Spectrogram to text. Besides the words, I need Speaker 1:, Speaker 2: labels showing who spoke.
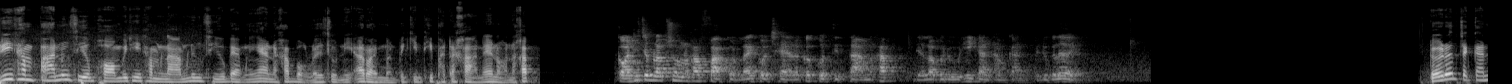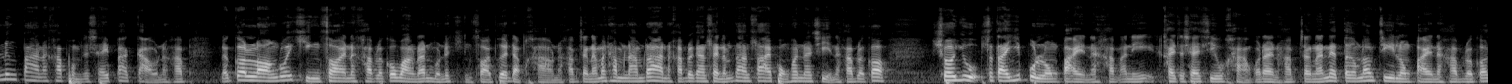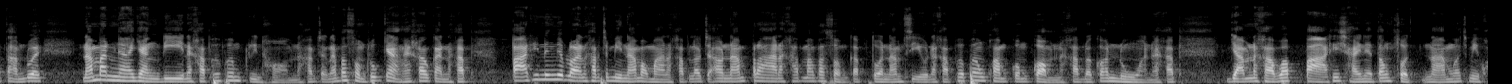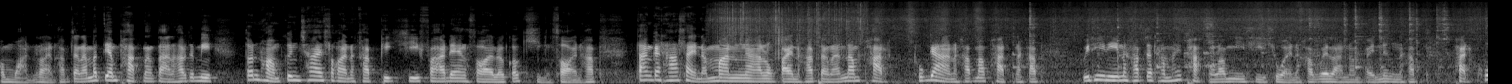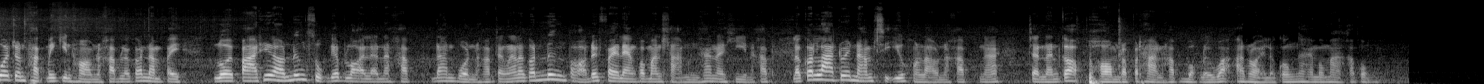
Speaker 1: วิธีทำปลานึ่งซีอิ๊วพร้อมวิธีทำน้ำนึ่งซีอิ๊วแบบง่ายๆนะครับบอกเลยสูตรนี้อร่อยเหมือนไปกินที่พัตตาคารแน่นอนนะครับก่อนที่จะรับชมนะครับฝากกดไลค์กดแชร์แล้วก็กดติดตามนะครับเดี๋ยวเราไปดูวิธีการทำกันไปดูกันเลยโดยเริ่มจากการนึ่งปลานะครับ ผมจะใช้ปลาเก่านะครับ แล้วก็ลองด้วยขิงซอยนะครับ แล้วก็วางด้านบนด้วยขิงซอยเพื่อดับคาวนะครับ จากนั้นมาทำน้ำราดนะครับโดยการใส่น้ำตาลทรายผงฮอนนาชินะครับ แล้วก็ โชยุสไตล์ญี่ปุ่นลงไปนะครับ อันนี้ใครจะใช้ซีอิ๊วขาวก็ได้นะครับ จากนั้นเนี่ยเติมเหล้าจีนลงไปนะครับ แล้วก็ตามด้วยน้ำมันงาอย่างดีนะครับ เพื่อเพิ่มกลิ่นหอมนะครับ จากนั้นผสมทุกอย่างให้เข้ากันนะครับ ปลาที่นึ่งเรียบร้อยนะครับจะมีน้ำออกมานะครับ เราจะเอาน้ำปลานะครับมาผสมกับตัวน้ำซีอิ๊วนะครับ เพื่อเพิ่มความกลมกล่อมนะครับ แล้วก็นัวนะครับ ย้ำนะครับว่าปลาที่ใช้เนี่ยต้องสดน้ำก็จะมีความหวานอร่อยครับ จากนั้นมาเตรียมผักต่างๆนะครับ จะมีต้นหอมขึ้นช่ายซอยนะครับ พริกชี้ฟ้าแดงซอย แล้วก็ขิงซอยนะครับ ตั้งกระทะใส่น้ำมันงาลงไปนะครับ จากนั้นนำผัด ทุกอย่างนะครับมาผัดนะครับ วิธีนี้นะครับจะทำให้ผักของเรามีสีสวยนะครับ เวลานำไปนึ่งนะครับ ผัดคั่วจนผักไม่กลิ่นหอมนะครับ แล้วก็นำไปโรยปลาที่เรานึ่งสุกเรียบร้อยแล้วนะครับ ด้านบนนะครับ จากนั้นเราก็นึ่งต่อด้วยไฟแรงประมาณ 3-5 นาทีนะครับ แล้วก็ราดด้วยน้ำซีอิ๊วของเรานะครับนะ จากนั้นก็พร้อมรับประทานครับ บอกเลยว่าอร่อยแล้วก็ง่ายมากๆครับผม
